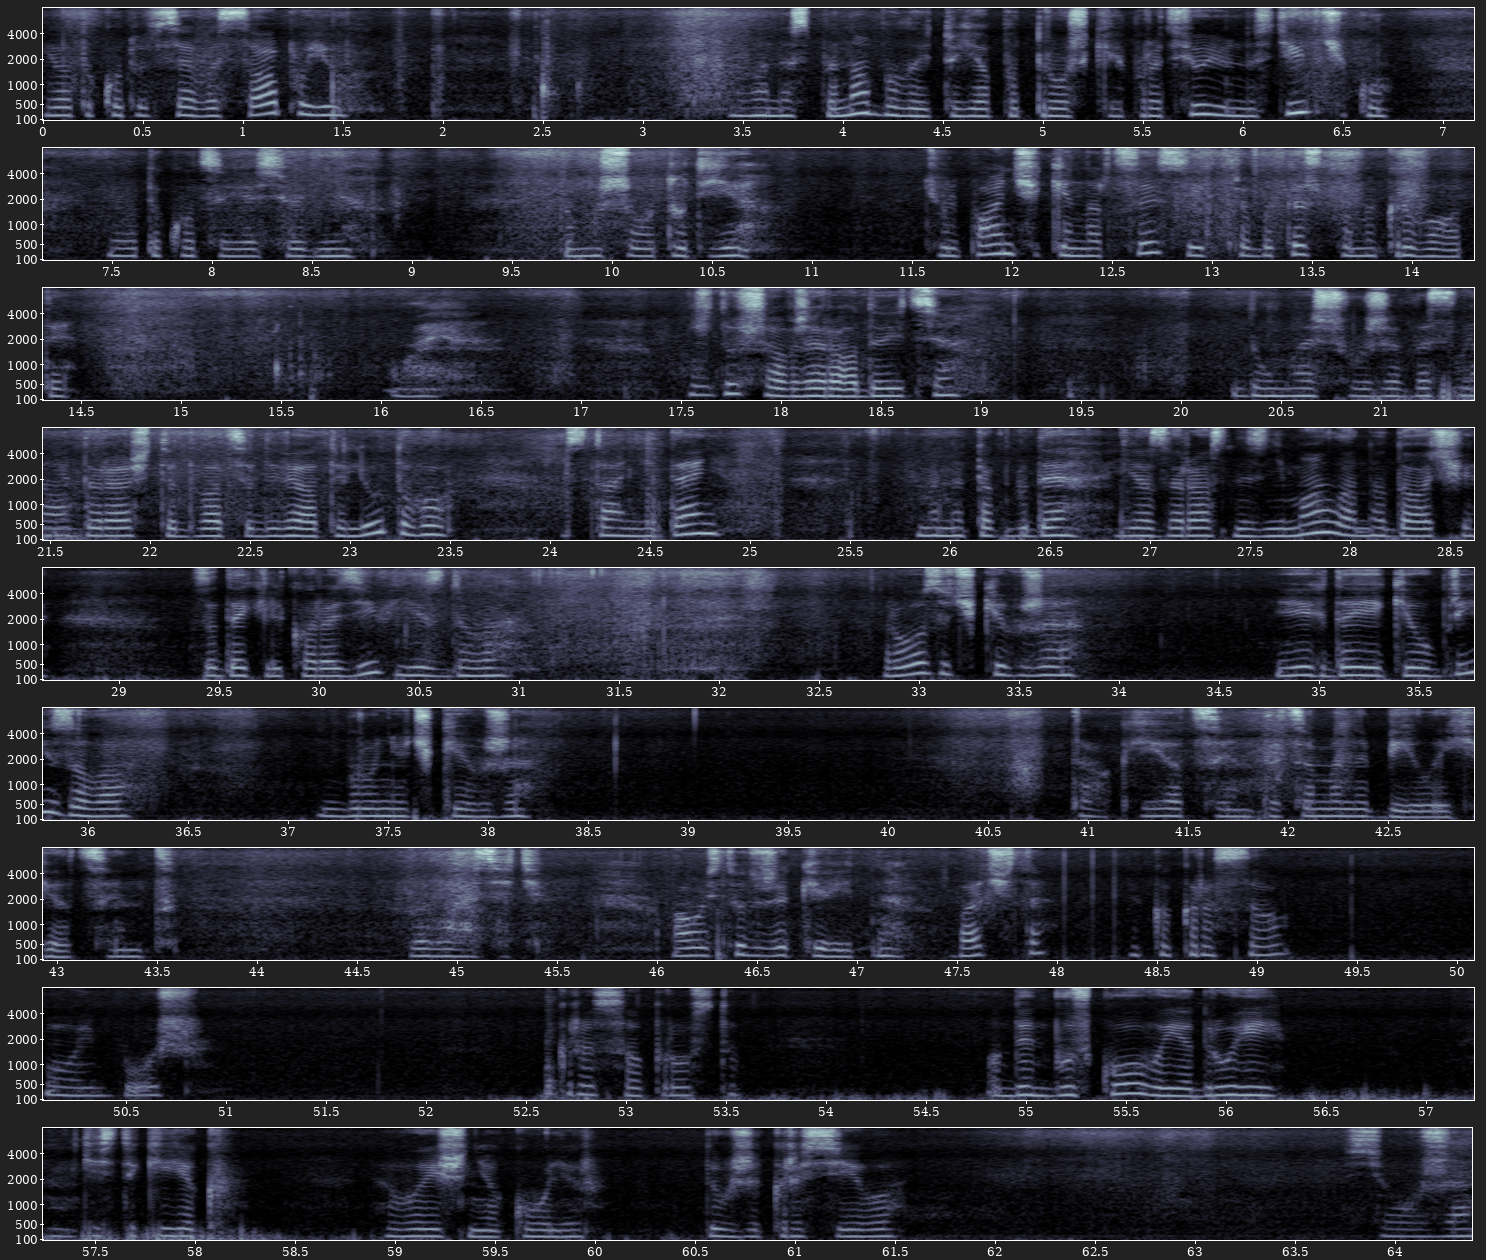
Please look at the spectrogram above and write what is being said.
Я отако тут все висапую. У мене спина болить, то я потрошки працюю на стільчику. І отако це я сьогодні. Тому що тут є тюльпанчики, нарциси, їх треба теж понакривати. Ой, аж душа вже радується. Думаю, що вже весна. Мені до решти 29 лютого, останній день. У мене так буде, я зараз не знімала на дачі. За декілька разів їздила. Розочки вже. Я їх деякі обрізала, брунючки вже. Так, гіацинти. Це в мене білий гіацинт. Вилазять. А ось тут вже квітне. Бачите, яка краса? Ой, боже. Краса просто. Один бусковий, а другий якийсь такий, як вишня колір. Дуже красиво. Все вже.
